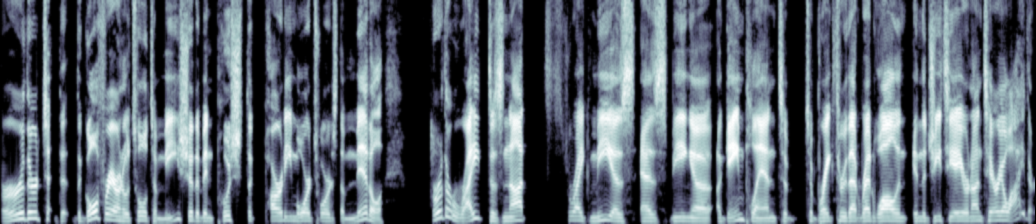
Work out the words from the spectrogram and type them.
further to the, the goal for Erin O'Toole to me should have been push the party more towards the middle. Further right does not strike me as as being a, a game plan to to break through that red wall in, in the GTA or in Ontario either.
